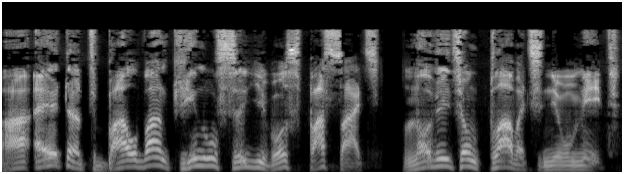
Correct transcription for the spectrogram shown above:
А этот болван кинулся его спасать. Но ведь он плавать не умеет.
